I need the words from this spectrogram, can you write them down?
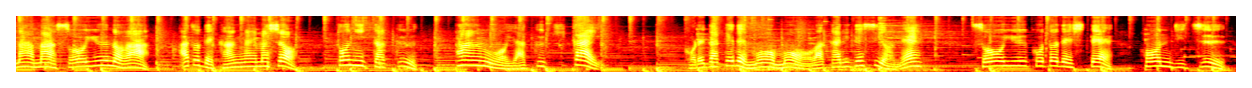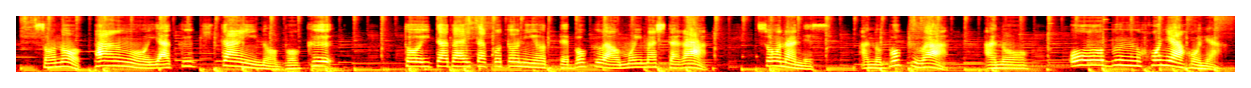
まあまあそういうのは後で考えましょう。とにかくパンを焼く機械これだけでもうもうお分かりですよね。そういうことでして本日そのパンを焼く機械の僕。といただいたことによって僕は思いましたがそうなんです。あの僕はあのオーブンほにゃほにゃ。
